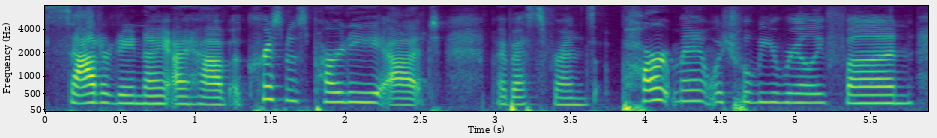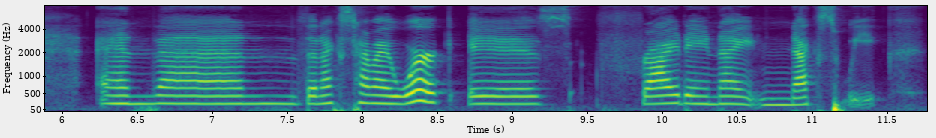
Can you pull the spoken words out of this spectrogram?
Saturday night, I have a Christmas party at my best friend's apartment, which will be really fun. And then the next time I work is Friday night next week.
